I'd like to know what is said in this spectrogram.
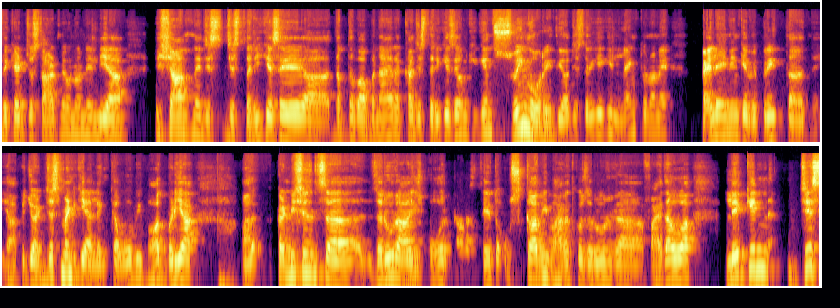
विकेट जो स्टार्ट में उन्होंने लिया ईशांत ने जिस जिस तरीके से दबदबा बनाए रखा जिस तरीके से उनकी गेंद स्विंग हो रही थी और जिस तरीके की लेंथ उन्होंने पहले इनिंग के विपरीत यहाँ पे जो एडजस्टमेंट किया लेंथ का वो भी बहुत बढ़िया कंडीशंस ज़रूर आज और थे तो उसका भी भारत को ज़रूर फ़ायदा हुआ। लेकिन जिस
